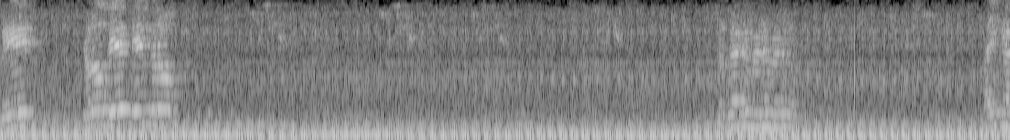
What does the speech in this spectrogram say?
ਫੇਰ ਚਲੋ ਫੇਰ ਸੇਮ ਕਰੋ ਚਲੋ ਬੈਠੋ ਬੈਠੋ ਬੈਠੋ। ਭਾਈ ਨੂੰ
